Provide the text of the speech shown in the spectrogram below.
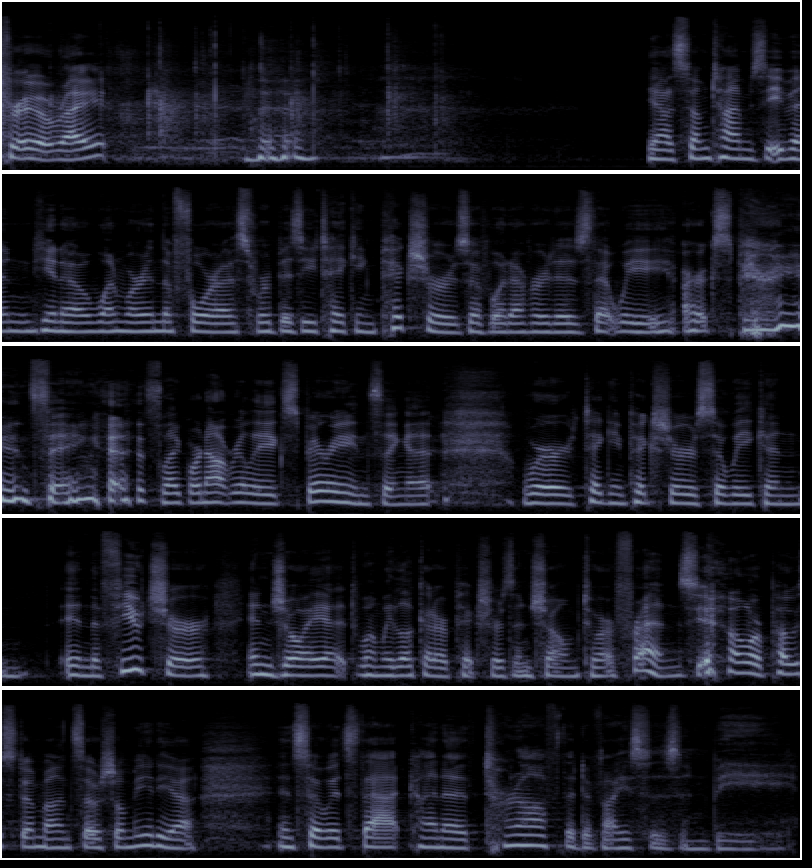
true, right? yeah, sometimes even, you know, when we're in the forest, we're busy taking pictures of whatever it is that we are experiencing. it's like we're not really experiencing it. We're taking pictures so we can in the future enjoy it when we look at our pictures and show them to our friends, you know, or post them on social media. And so it's that kind of turn off the devices and be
